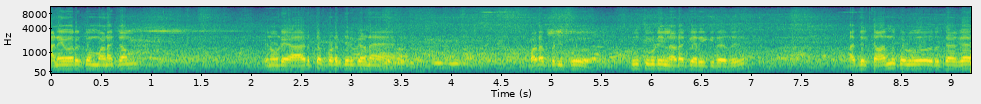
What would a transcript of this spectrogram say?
அனைவருக்கும் வணக்கம். என்னுடைய அடுத்த படத்திற்கான படப்பிடிப்பு தூத்துக்குடியில் நடக்க இருக்கிறது. அதில் கலந்து கொள்வதற்காக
